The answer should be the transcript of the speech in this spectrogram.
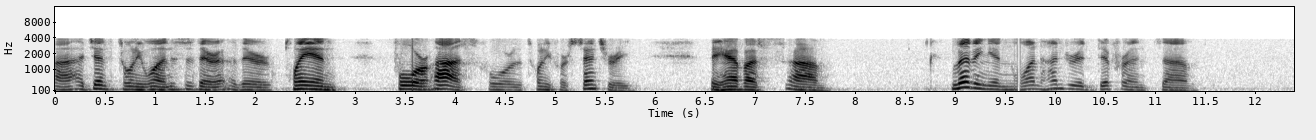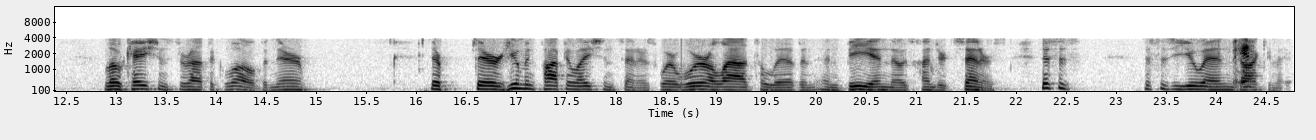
Uh, Agenda 21. This is their their plan for us for the 21st century. They have us um, living in 100 different um, locations throughout the globe, and they're they're they're human population centers where we're allowed to live and, and be in those hundred centers. This is this is a UN But document.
